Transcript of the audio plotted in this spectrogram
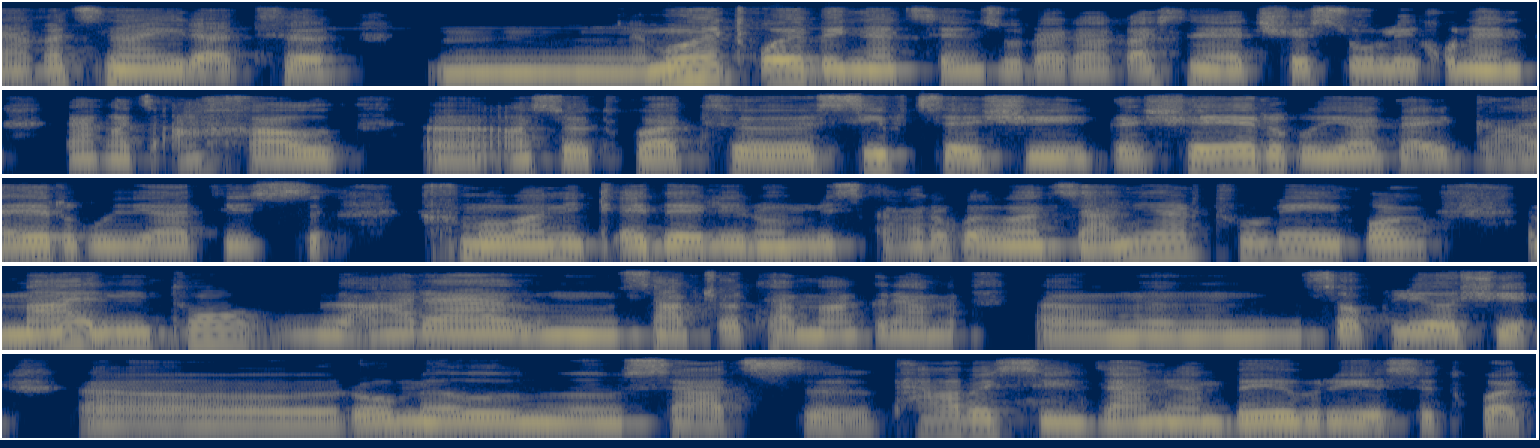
რაღაცნაირად მოეტყუებინათ ცენზურა რაღაცნაირად შესულიყვნენ რაღაც ახალ ასე ვთქვათ სიფცეში შეერღვიათ აი გაერღვიათ ის ხმოვანი კედელი რომლის გარღვევა ძალიან რთული იყო. თუ არა საბჭოთა მაგრამ სოფლიოში რომელსაც თავისი ძალიან ბევრი ესე ვთქვათ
